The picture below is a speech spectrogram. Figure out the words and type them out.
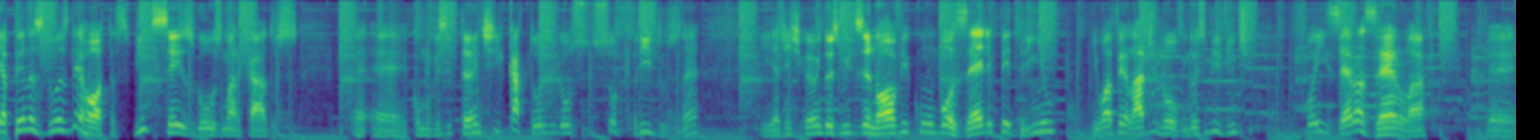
e apenas duas derrotas. 26 gols marcados é, é, como visitante e 14 gols sofridos, né? E a gente ganhou em 2019 com o Bozelli, Pedrinho e o Avelar de novo. Em 2020 foi 0 a 0 lá é,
